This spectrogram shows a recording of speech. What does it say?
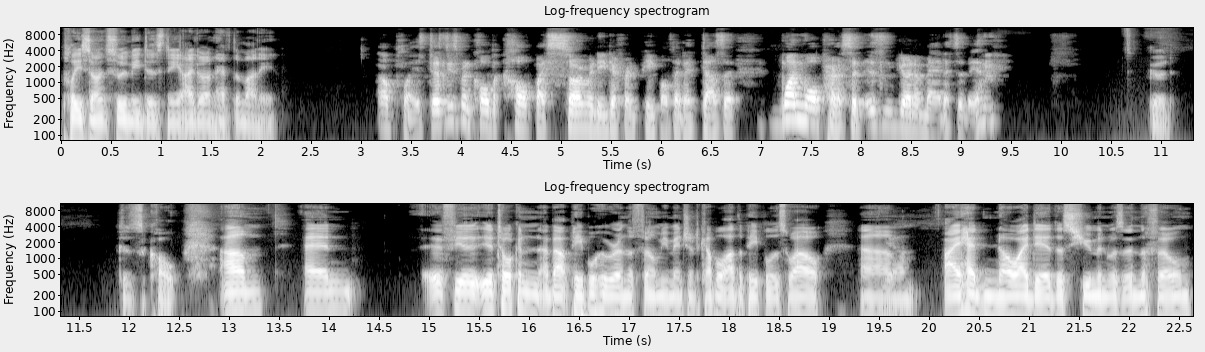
Please don't sue me, Disney. I don't have the money. Oh please! Disney's been called a cult by so many different people that it doesn't. One more person isn't going to matter to them. Good because it's a cult. Um, and if you're, you're talking about people who were in the film, you mentioned a couple other people as well. Um, Yeah. I had no idea this human was in the film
